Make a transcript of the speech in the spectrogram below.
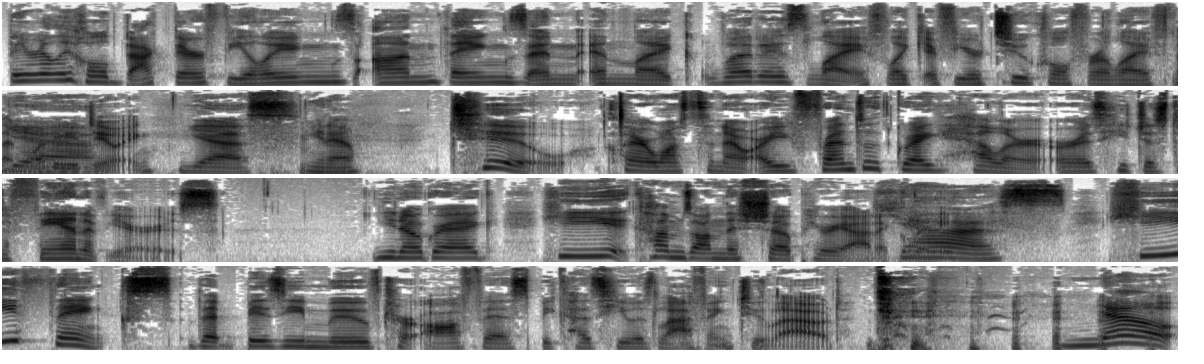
they really hold back their feelings on things and, and like, what is life? Like, if you're too cool for life, then what are you doing? Yes. You know? Two, Claire wants to know Are you friends with Greg Heller or is he just a fan of yours? You know, Greg, he comes on this show periodically. Yes. He thinks that Busy moved her office because he was laughing too loud. No.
